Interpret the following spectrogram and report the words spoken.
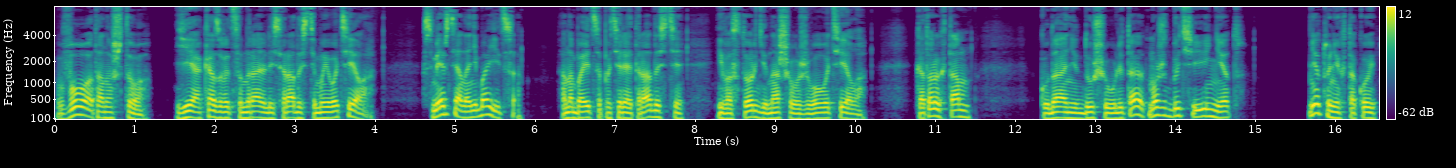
Вот оно что! Ей, оказывается, нравились радости моего тела. Смерти она не боится. Она боится потерять радости и восторги нашего живого тела, которых там, куда они души улетают, может быть, и нет. Нет у них такой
